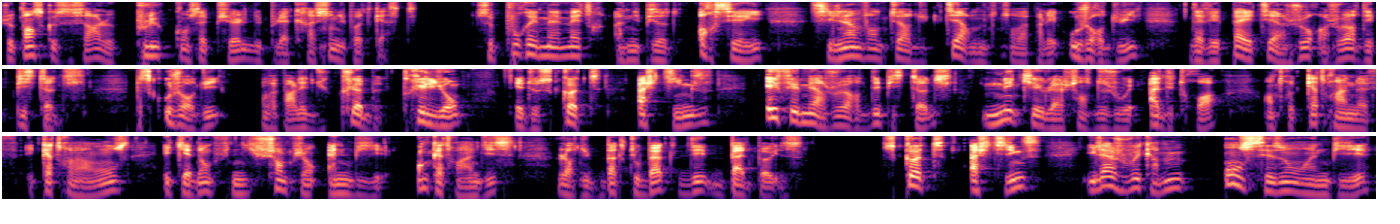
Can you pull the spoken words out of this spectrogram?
je pense que ce sera le plus conceptuel depuis la création du podcast. Ce pourrait même être un épisode hors série si l'inventeur du terme dont on va parler aujourd'hui n'avait pas été un jour un joueur des Pistons. Parce qu'aujourd'hui, on va parler du club Trillion et de Scott Hastings, éphémère joueur des Pistons, mais qui a eu la chance de jouer à Détroit entre 89 et 91 et qui a donc fini champion NBA en 90 lors du back-to-back des Bad Boys. Scott Hastings, il a joué quand même 11 saisons en NBA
